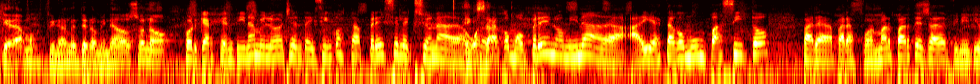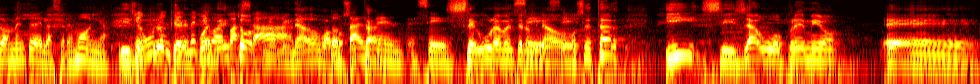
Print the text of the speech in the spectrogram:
quedamos finalmente nominados o no. Porque Argentina 1985 está preseleccionada o está como prenominada. Ahí está como un pasito para, para formar parte ya definitivamente de la ceremonia. Y yo uno creo que después va de esto, pasar. nominados vamos a estar. Totalmente, sí. Seguramente Sí, nominados sí. vamos a estar. Y si ya hubo premio eh,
